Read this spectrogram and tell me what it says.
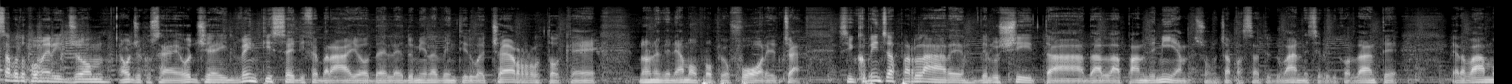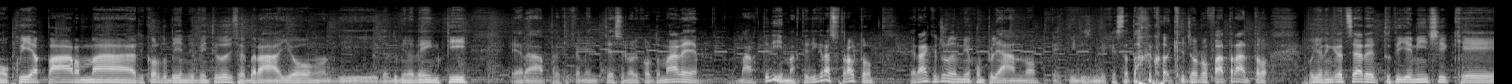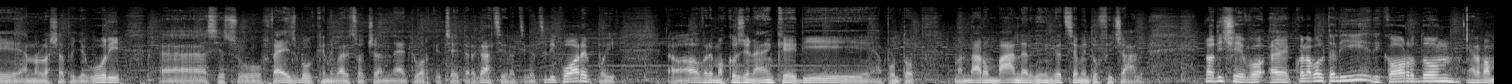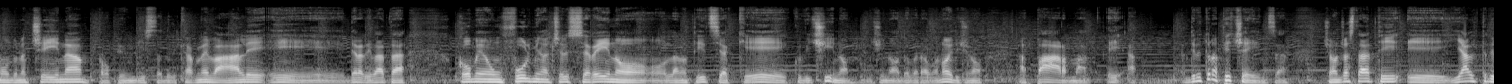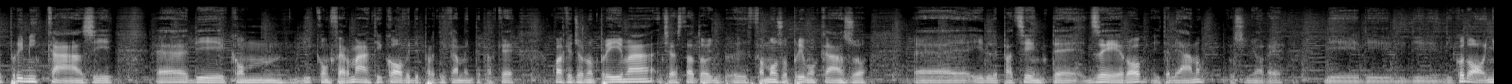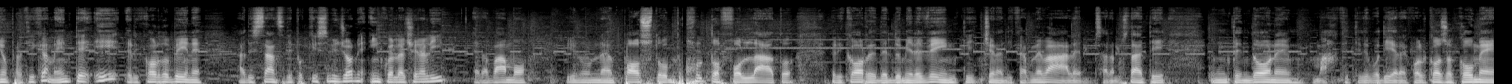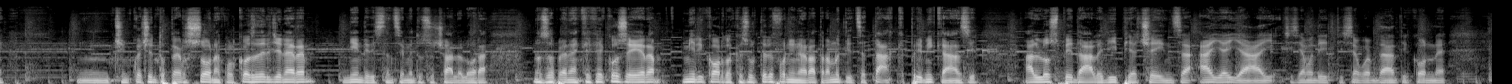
Sabato pomeriggio, oggi cos'è? Oggi è il 26 di febbraio del 2022, certo che non ne veniamo proprio fuori, cioè si incomincia a parlare dell'uscita dalla pandemia, sono già passati due anni se vi ricordate, eravamo qui a Parma, ricordo bene il 22 di febbraio di, del 2020, era praticamente se non ricordo male martedì, martedì grasso, tra l'altro era anche il giorno del mio compleanno, che quindi significa che è stato qualche giorno fa. Tra l'altro voglio ringraziare tutti gli amici che hanno lasciato gli auguri eh, sia su Facebook che nei vari social network, eccetera. Grazie, grazie, grazie di cuore. Poi eh, avremo occasione anche di appunto mandare un banner di ringraziamento ufficiale. No, dicevo, eh, quella volta lì ricordo, eravamo ad una cena proprio in vista del carnevale ed era arrivata come un fulmine al cielo sereno la notizia che qui vicino, vicino a dove eravamo noi, vicino a Parma e a, addirittura a Piacenza, c'erano già stati eh, gli altri primi casi eh, di, com- di, confermati Covid praticamente perché qualche giorno prima c'era stato il, il famoso primo caso, eh, il paziente zero italiano, il signore di, di, di, di Codogno praticamente e ricordo bene a distanza di pochissimi giorni in quella cena lì eravamo in un posto molto affollato. Ricordi del 2020 cena di carnevale saremmo stati in un tendone ma che ti devo dire qualcosa come 500 mm, persone, qualcosa del genere, niente distanziamento sociale, allora non sapevo neanche che cos'era. Mi ricordo che sul telefonino era la notizia, tac, primi casi all'ospedale di Piacenza, ai ai ai, ci siamo detti, ci siamo guardati con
